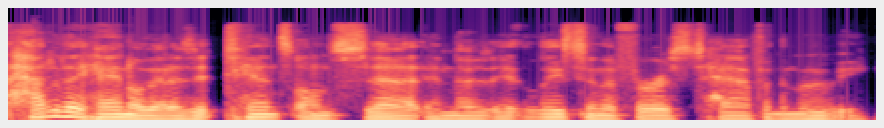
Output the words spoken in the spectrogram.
how do they handle that? Is it tense on set and at least in the first half of the movie?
